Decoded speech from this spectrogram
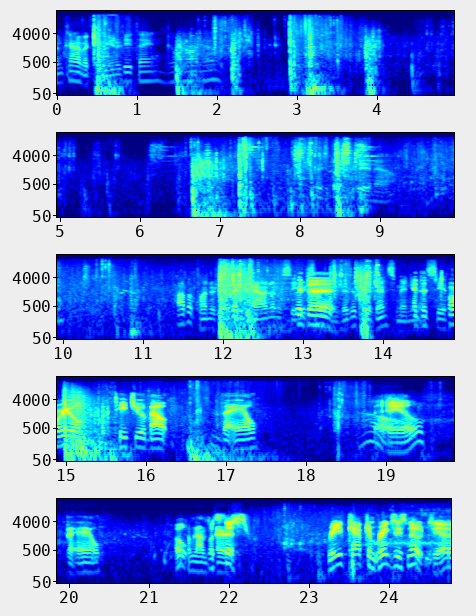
some kind of a community thing going on now. What are we supposed to do now? Pop-up plungers have been found on the secret the- center. Visit the events menu Did the and see if tutorial teach you about the ale? Oh, Ale. The ale. Oh, Come what's downstairs. this? Read Captain Briggsy's notes, yeah?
